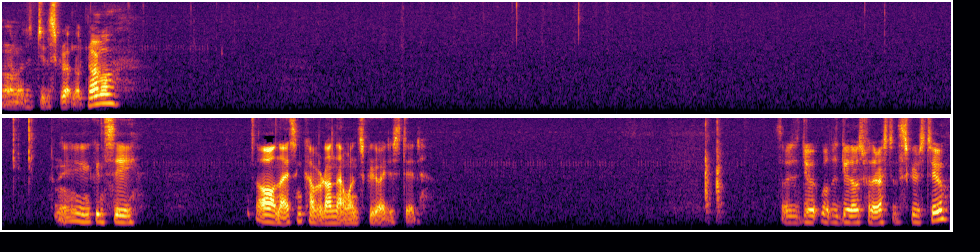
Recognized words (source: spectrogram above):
And we'll just do the screw up like normal. you can see it's all nice and covered on that one screw I just did. So we'll just do, we'll just do those for the rest of the screws too.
